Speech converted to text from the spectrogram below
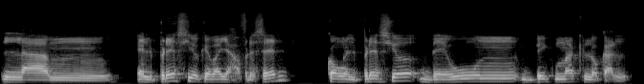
mm, el precio que vayas a ofrecer con el precio de un Big Mac local.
